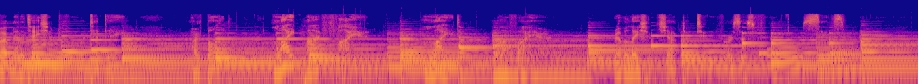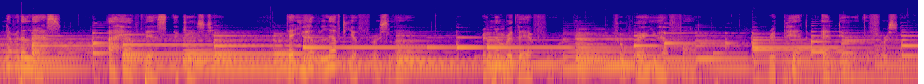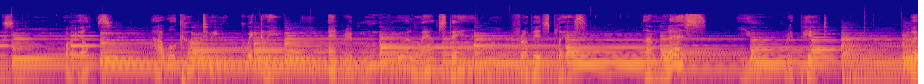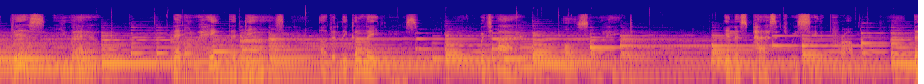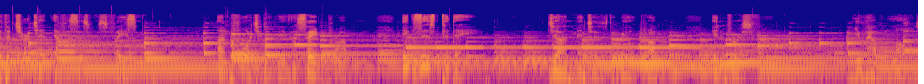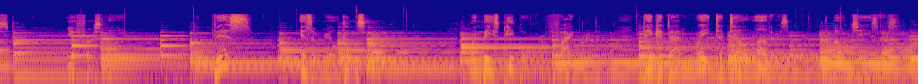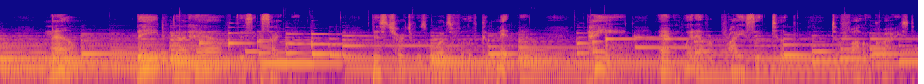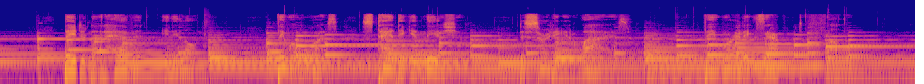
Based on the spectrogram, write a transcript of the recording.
our meditation for today. Our thought light my fire, light my fire. Revelation chapter 2, verses 4 through 6. Nevertheless, I have this against you, that you have left your first love. Remember, therefore, from where you have fallen, repent and do the first works, or else I will come to you quickly and remove your lampstand from its place, unless you repent. But this you have, that you hate the deeds of the Nicolaitans, which I also hate. In this passage, we see the problem that the church at Ephesus was facing. Unfortunately, the same problem exists today. John mentions the real problem in verse 4. You have lost your first love. This is a real concern. When these people were vibrant, they could not wait to tell others about This church was once full of commitment, pain, and whatever price it took to follow Christ. They do not have it any longer. They were once standing in leadership, discerning and wise. They were an example to follow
